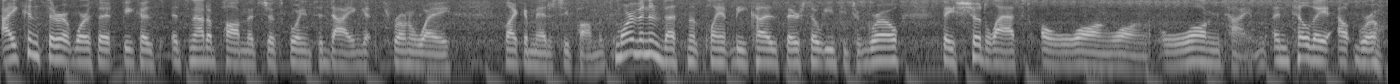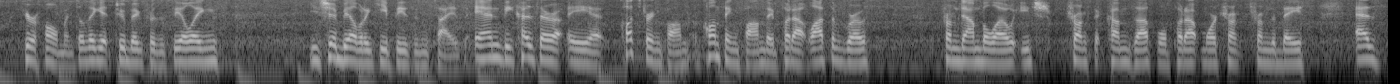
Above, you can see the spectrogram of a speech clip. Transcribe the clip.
I consider it worth it because it's not a palm that's just going to die and get thrown away like a Majesty palm. It's more of an investment plant because they're so easy to grow. They should last a long, long, long time until they outgrow your home, until they get too big for the ceilings you should be able to keep these in size. And because they're a clustering palm or clumping palm, they put out lots of growth from down below. Each trunk that comes up will put out more trunks from the base. As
